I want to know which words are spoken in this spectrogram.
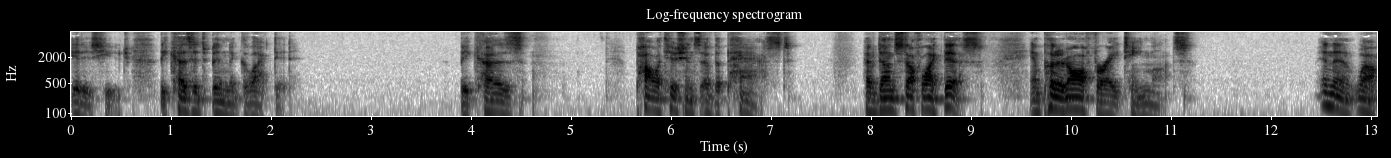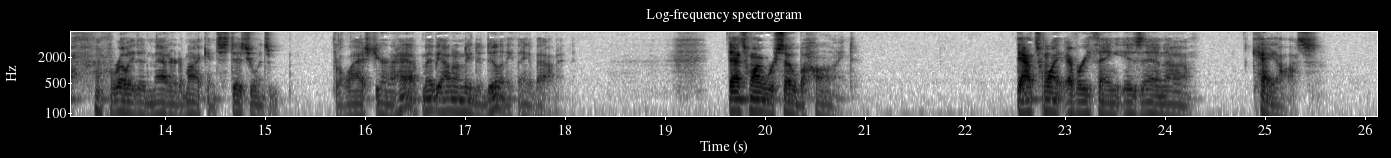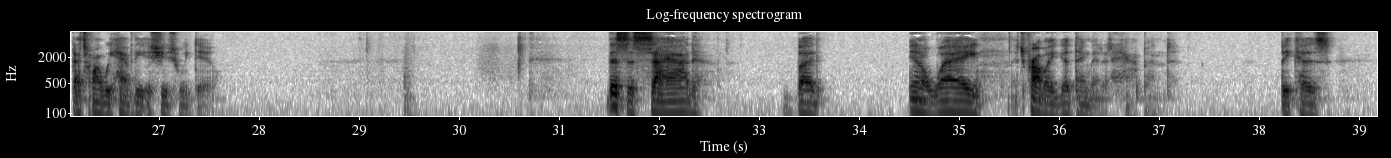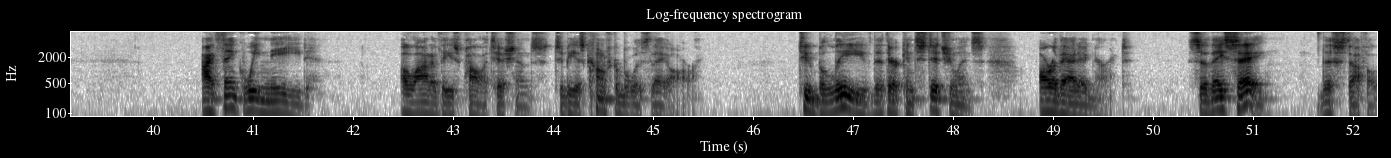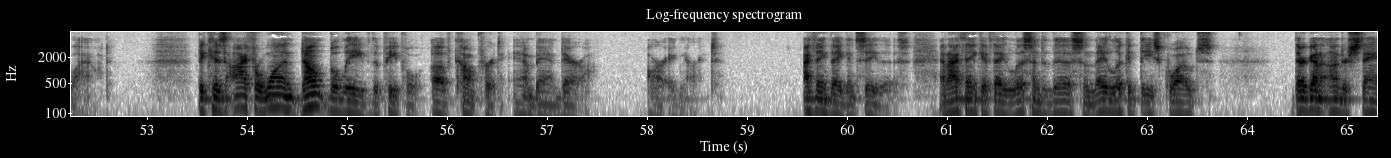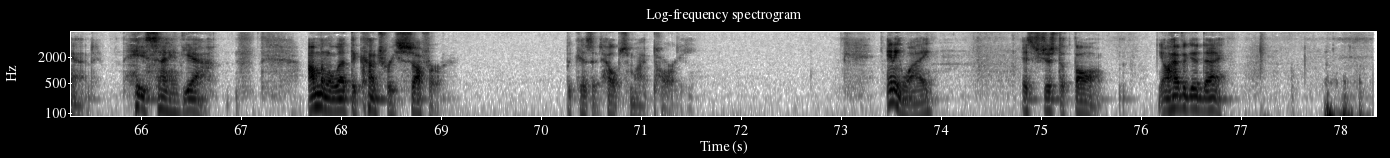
It is huge because it's been neglected. Because politicians of the past have done stuff like this and put it off for 18 months. And then, well, it really didn't matter to my constituents for the last year and a half. Maybe I don't need to do anything about it. That's why we're so behind. That's why everything is in a chaos. That's why we have the issues we do. This is sad, but in a way, it's probably a good thing that it happened. Because I think we need a lot of these politicians to be as comfortable as they are, to believe that their constituents are that ignorant. So they say this stuff aloud. Because I, for one, don't believe the people of Comfort and Bandera are ignorant. I think they can see this. And I think if they listen to this and they look at these quotes, they're going to understand. He's saying, yeah, I'm going to let the country suffer because it helps my party. Anyway, it's just a thought. Y'all have a good day.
